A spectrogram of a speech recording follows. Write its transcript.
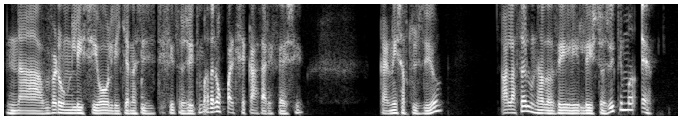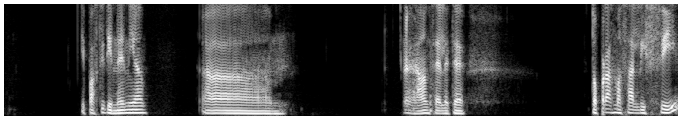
να βρουν λύση όλοι και να συζητηθεί το ζήτημα. Δεν έχουν πάρει ξεκάθαρη θέση κανείς από τους δύο, αλλά θέλουν να δοθεί λύση στο ζήτημα. Ε, υπ' αυτή την έννοια, ε, αν θέλετε, το πράγμα θα λυθεί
